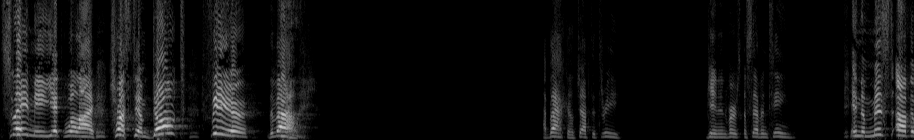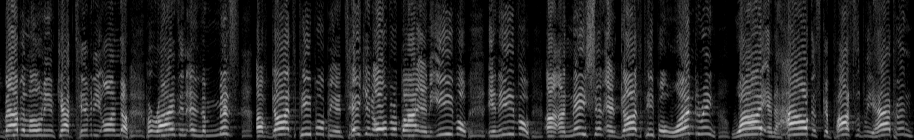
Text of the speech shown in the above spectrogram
slay me, yet will I trust him. Don't fear the valley. Habakkuk chapter 3, again in verse 17. in the midst of the Babylonian captivity on the horizon, in the midst of God's people being taken over by an evil, an evil uh, a nation, and God's people wondering why and how this could possibly happen,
